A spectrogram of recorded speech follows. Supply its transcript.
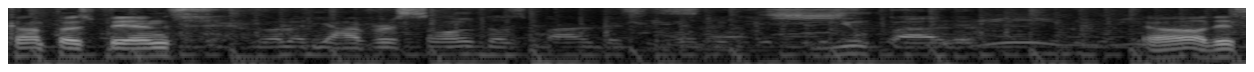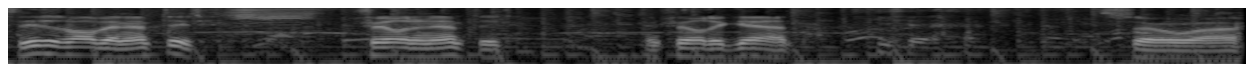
compost bins. We already all those pallets. This is new pallet. Oh, this, these have all been emptied, filled and emptied, and filled again. Yeah. So, uh,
